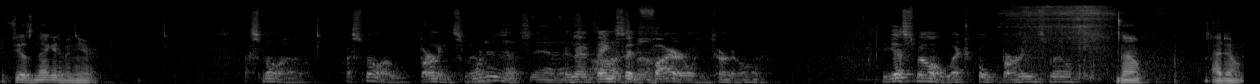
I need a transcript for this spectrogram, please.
It feels negative in here. I smell a, I smell a burning smell. What is this? Yeah, there's And that thing odd said smell. fire when you turned it on. You guys smell electrical burning smell? No, I don't.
